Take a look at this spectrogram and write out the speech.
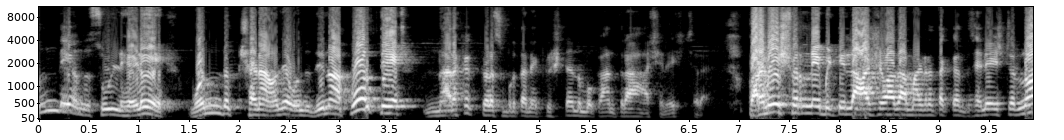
ಒಂದೇ ಒಂದು ಸುಳ್ಳು ಹೇಳಿ ಒಂದು ಕ್ಷಣ, ಅಂದರೆ ಒಂದು ದಿನ ಪೂರ್ತಿ ನರಕಕ್ಕೆ ಕಳಿಸ್ಬಿಡ್ತಾನೆ ಕೃಷ್ಣನ ಮುಖಾಂತರ ಆ ಶನೇಶ್ವರ. ಪರಮೇಶ್ವರನೇ ಬಿಟ್ಟಿಲ್ಲ, ಆಶೀರ್ವಾದ ಮಾಡಿರ್ತಕ್ಕಂಥ ಶನೇಶ್ವರನು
